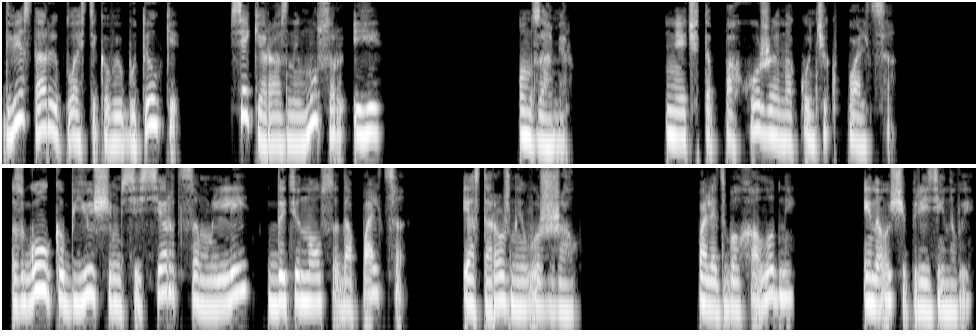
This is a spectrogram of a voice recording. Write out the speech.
две старые пластиковые бутылки, всякий разный мусор и... Он замер. Нечто похожее на кончик пальца. С гулко бьющимся сердцем Ли дотянулся до пальца и осторожно его сжал. Палец был холодный и на ощупь резиновый.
